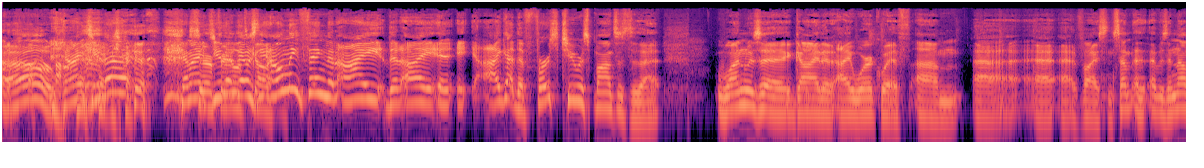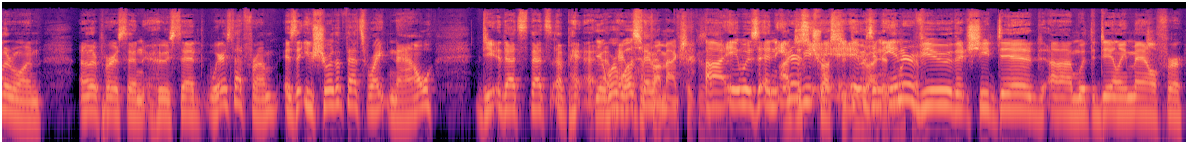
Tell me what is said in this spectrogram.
Oh, can I do that? Can I Sarah do that? Palin's That was the only thing that I that I I got the first two responses to that. One was a guy that I work with um, uh, at, at Vice, and some it was another one, another person who said, "Where's that from? Is that you sure that that's right now? Do you, that's that's a pa- Yeah, where was it from, actually? Uh, it was an I just interview. trusted it was an didn't look it up. interview that she did um, with the Daily Mail for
